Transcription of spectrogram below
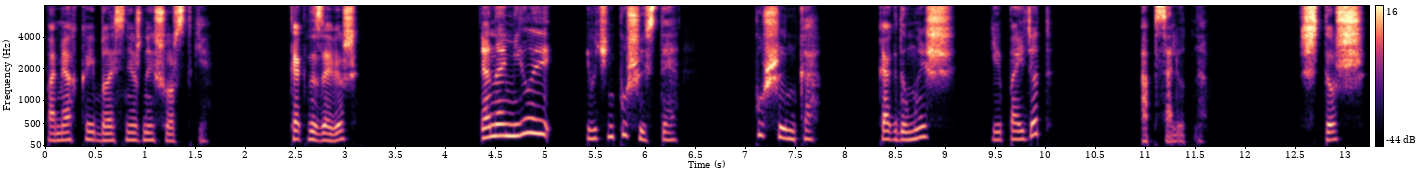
по мягкой белоснежной шерстке. Как назовешь? Она милая и очень пушистая. Пушинка. Как думаешь, ей пойдет? Абсолютно. Что ж,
